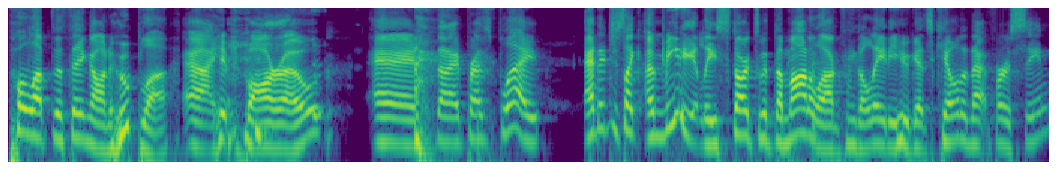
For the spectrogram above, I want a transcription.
pull up the thing on Hoopla, and I hit borrow, and then I press play, and it just like immediately starts with the monologue from the lady who gets killed in that first scene.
